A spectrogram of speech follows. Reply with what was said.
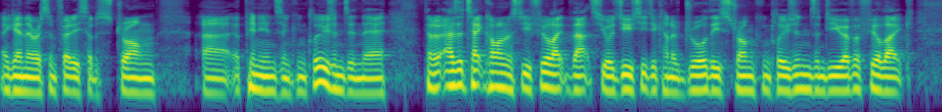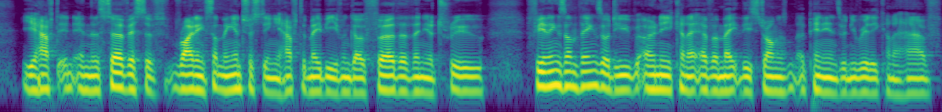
again, there are some fairly sort of strong uh, opinions and conclusions in there. Kind of as a tech columnist, do you feel like that's your duty to kind of draw these strong conclusions? And do you ever feel like you have to, in, in the service of writing something interesting, you have to maybe even go further than your true feelings on things, or do you only kind of ever make these strong opinions when you really kind of have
